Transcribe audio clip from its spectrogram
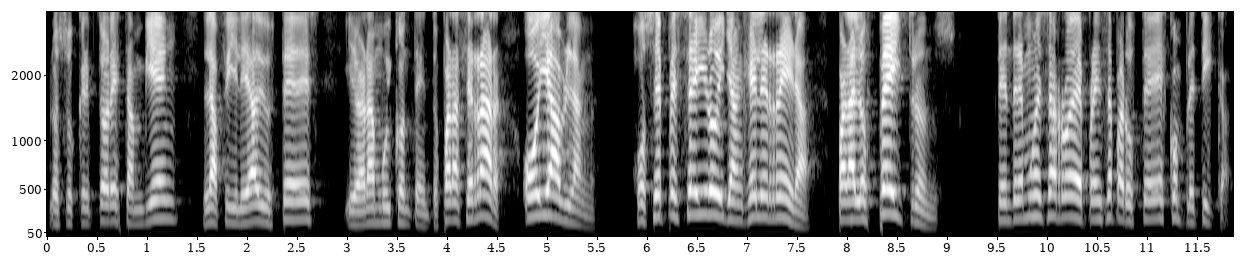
los suscriptores también, la fidelidad de ustedes y lo harán muy contentos. Para cerrar, hoy hablan José Peseiro y Yangel Herrera. Para los patrons, tendremos esa rueda de prensa para ustedes completica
